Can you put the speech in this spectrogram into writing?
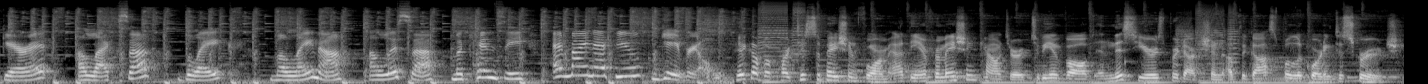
Garrett, Alexa, Blake, Melena, Alyssa, Mackenzie, and my nephew, Gabriel. Pick up a participation form at the information counter to be involved in this year's production of The Gospel According to Scrooge.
